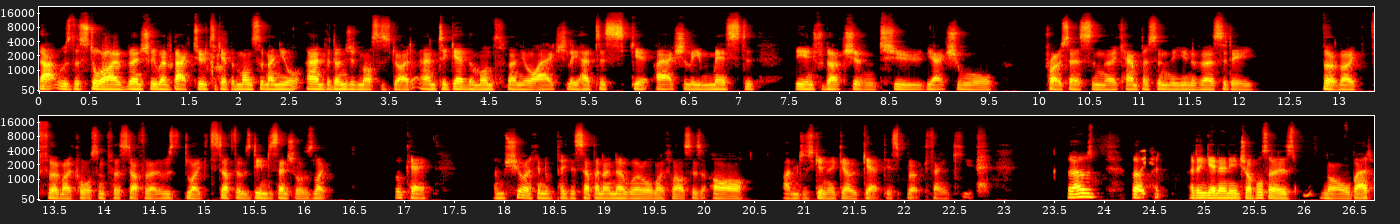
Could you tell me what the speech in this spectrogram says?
that was the store I eventually went back to to get the monster manual and the dungeon master's guide. And to get the monster manual, I actually had to skip. I actually missed the introduction to the actual process and the campus and the university for my for my course and for stuff that was like stuff that was deemed essential. I was like, okay, I'm sure I can pick this up and I know where all my classes are. I'm just gonna go get this book. Thank you. But that was, but I, I didn't get in any trouble, so it's not all bad.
